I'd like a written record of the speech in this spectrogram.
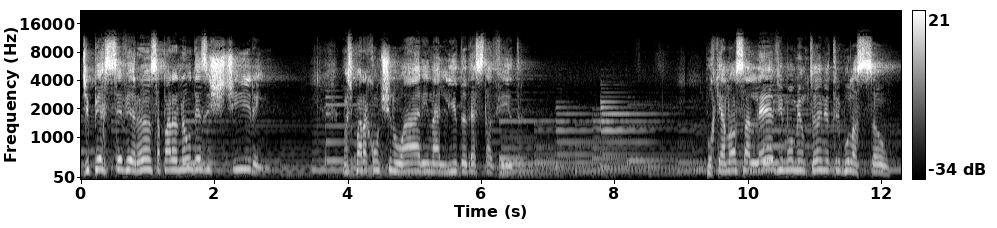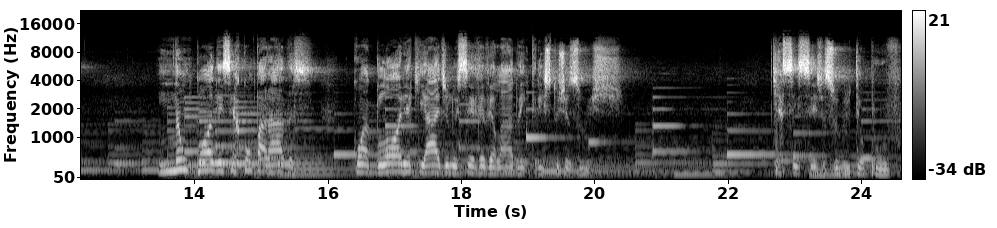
de perseverança para não desistirem, mas para continuarem na lida desta vida. Porque a nossa leve e momentânea tribulação não podem ser comparadas com a glória que há de nos ser revelado em Cristo Jesus. Que assim seja sobre o teu povo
